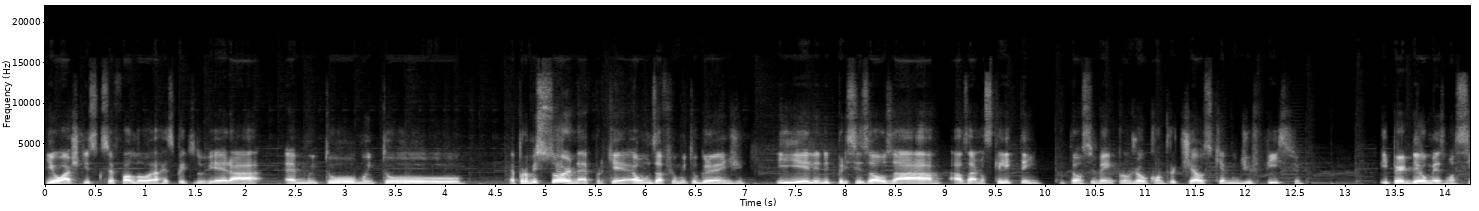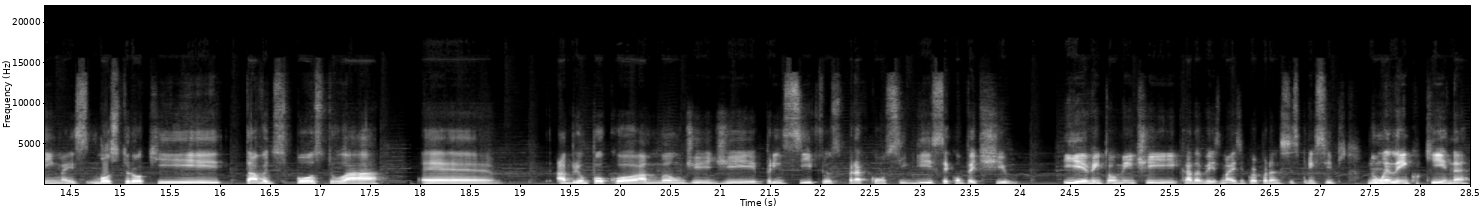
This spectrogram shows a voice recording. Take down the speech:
E eu acho que isso que você falou a respeito do Vieira é muito, muito. É promissor, né? Porque é um desafio muito grande e ele precisa usar as armas que ele tem. Então, se vem para um jogo contra o Chelsea, que é muito difícil, e perdeu mesmo assim, mas mostrou que estava disposto a é, abrir um pouco a mão de, de princípios para conseguir ser competitivo. E eventualmente ir cada vez mais incorporando esses princípios. Num elenco que, né,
